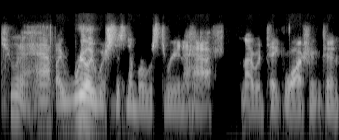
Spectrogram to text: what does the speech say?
two and a half. I really wish this number was three and a half, and I would take Washington.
